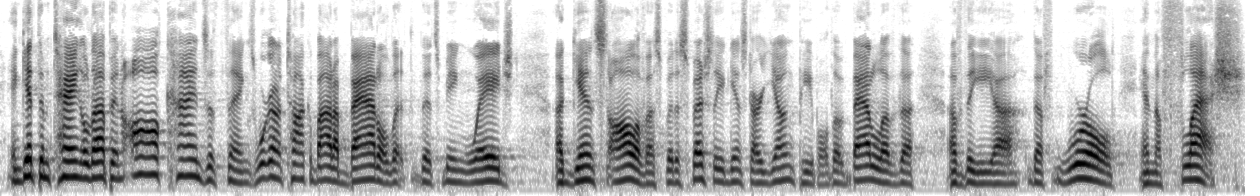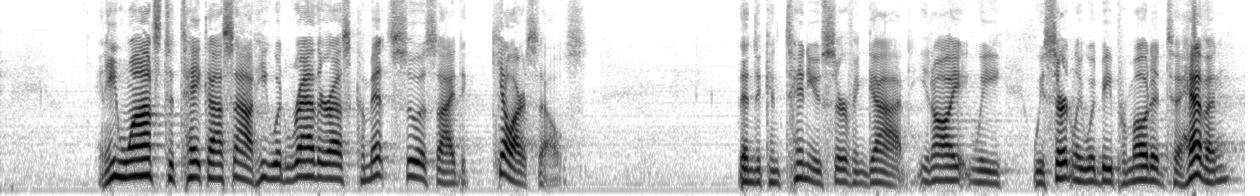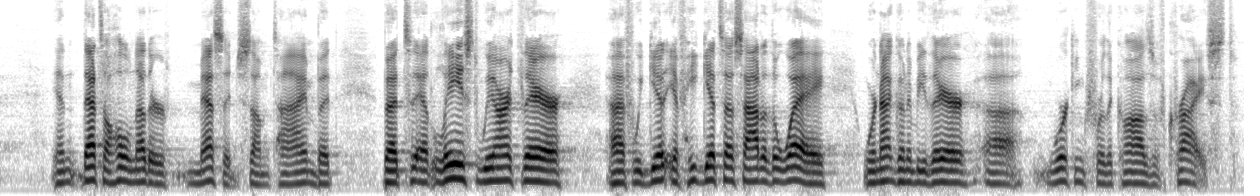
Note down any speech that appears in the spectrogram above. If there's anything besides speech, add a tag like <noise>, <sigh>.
and get them tangled up in all kinds of things. We're going to talk about a battle that, that's being waged against all of us, but especially against our young people, the battle of the, of the, uh, the world and the flesh. And he wants to take us out. He would rather us commit suicide to kill ourselves than to continue serving God. You know, we, we certainly would be promoted to heaven, and that's a whole other message sometime, but, but at least we aren't there. Uh, if, we get, if he gets us out of the way, we're not going to be there uh, working for the cause of Christ.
